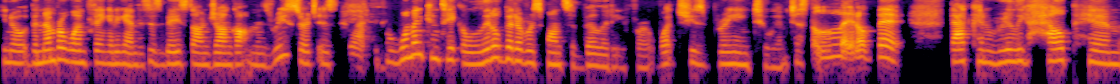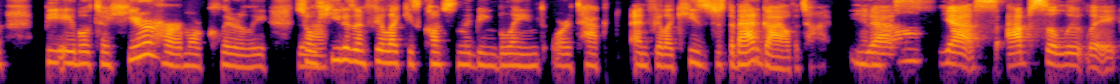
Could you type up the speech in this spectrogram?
you know, the number one thing, and again, this is based on John Gottman's research, is yeah. a woman can take a little bit of responsibility for what she's bringing to him, just a little bit, that can really help him be able to hear her more clearly so yeah. he doesn't feel like he's constantly being blamed or attacked and feel like he's just a bad guy all the time yes know? yes absolutely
